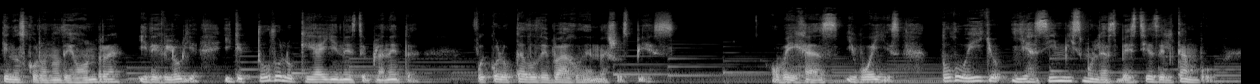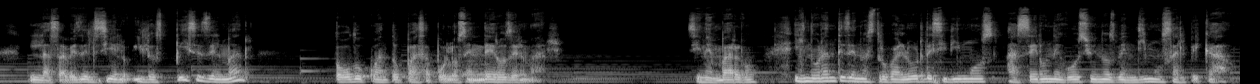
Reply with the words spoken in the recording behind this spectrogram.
que nos coronó de honra y de gloria y que todo lo que hay en este planeta fue colocado debajo de nuestros pies. Ovejas y bueyes, todo ello y asimismo las bestias del campo, las aves del cielo y los peces del mar, todo cuanto pasa por los senderos del mar. Sin embargo, ignorantes de nuestro valor decidimos hacer un negocio y nos vendimos al pecado.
